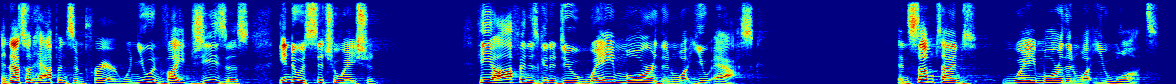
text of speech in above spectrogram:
and that's what happens in prayer. When you invite Jesus into a situation, he often is going to do way more than what you ask, and sometimes way more than what you want.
